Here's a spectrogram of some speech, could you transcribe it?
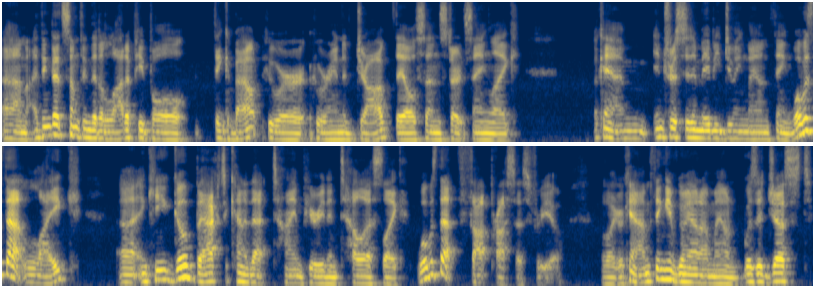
Um, I think that's something that a lot of people think about who are who are in a job. They all of a sudden start saying like, okay, I'm interested in maybe doing my own thing. What was that like? Uh, and can you go back to kind of that time period and tell us, like, what was that thought process for you? Like, okay, I'm thinking of going out on my own. Was it just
